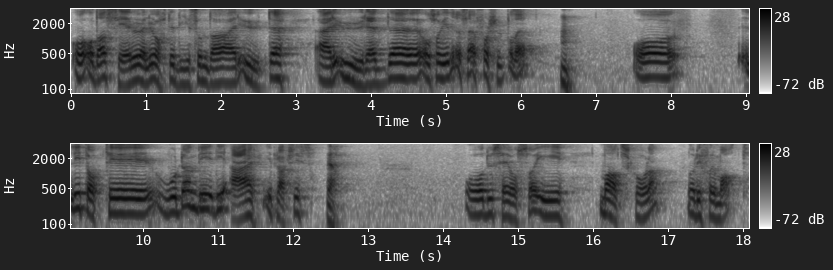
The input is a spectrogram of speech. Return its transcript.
Og, og da ser du veldig ofte de som da er ute, er uredde osv. Så, videre, så er forskjell på det. Og litt opp til hvordan de, de er i praksis. Ja. Og du ser også i matskåla, når de får mat,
